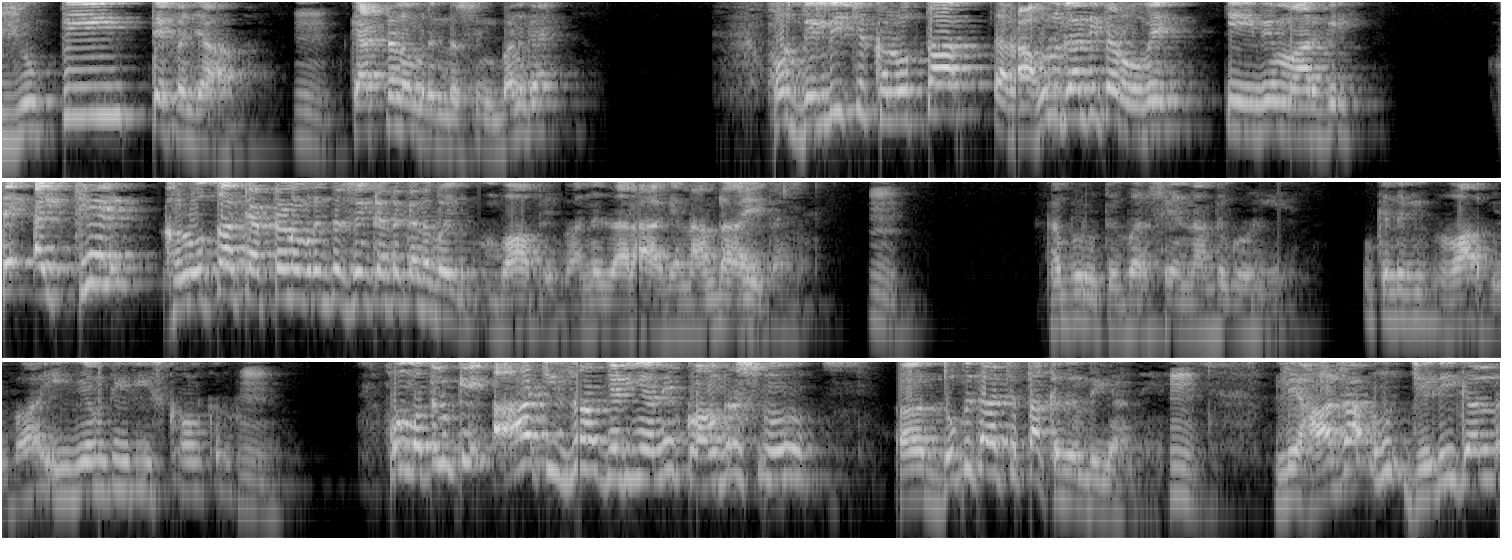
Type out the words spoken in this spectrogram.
ਯੂਪੀ ਤੇ ਪੰਜਾਬ। ਕੈਪਟਨ ਅਮਰਿੰਦਰ ਸਿੰਘ ਬਣ ਗਏ। ਹੁਣ ਦਿੱਲੀ 'ਚ ਖਲੋਤਾ ਰਾਹੁਲ ਗਾਂਧੀ ਤਾਂ ਰੋਵੇ ਕਿ ਈਵੀਐਮ ਮਾਰ ਗਈ। ਤੇ ਇੱਥੇ ਖਲੋਤਾ ਕੈਪਟਨ ਅਮਰਿੰਦਰ ਸਿੰਘ ਕਹਿੰਦਾ ਕਹਿੰਦਾ ਬਾਈ ਵਾਹ ਬੇ ਵਾਹ ਨਜ਼ਾਰਾ ਆ ਗਿਆ ਆਨੰਦ ਆ ਗਿਆ ਹੂੰ। ਗੱਭਰੂ ਤੇ ਬਰਸੇ ਆਨੰਦ ਗੋਰੀਏ ਉਹ ਕਹਿੰਦੇ ਵੀ ਵਾਹ ਵੀ ਵਾਹ ਈਵੀਐਮ ਦੀ ਰੀਸ ਕੌਣ ਕਰੂ? ਹੁਣ ਮਤਲਬ ਕਿ ਆ ਚੀਜ਼ਾਂ ਜਿਹੜੀਆਂ ਨੇ ਕਾਂਗਰਸ ਨੂੰ ਦੁਬਿਧਾ 'ਚ ਧੱਕ ਦਿੰਦੀਆਂ ਨੇ। ਲਿਹਾਜ਼ਾ ਹੁਣ ਜਿਹੜੀ ਗੱਲ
